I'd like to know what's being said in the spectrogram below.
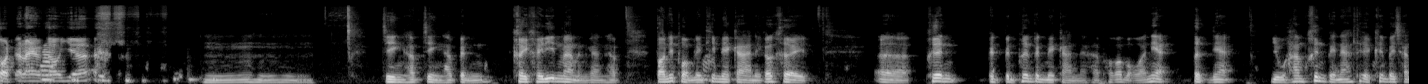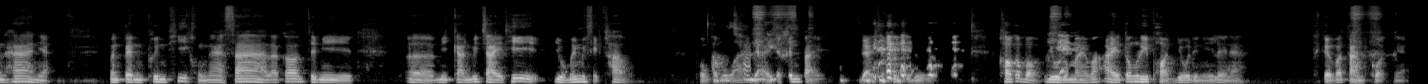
กฎอะไรของเราเยอะจริงครับจริงครับเป็นเคยเคยดิ้นมาเหมือนกันครับ ตอนที่ผมเรียนที่อเมริกาเนี่ยก็เคย เอ่อเพื่อนเป็นเป็นเพื่อนเป็นอเมริกันนะครับเขาก็บอกว่าเนี่ยตึกเนี่ยอยู่ห้ามขึ้นไปนะถ้าเกิดขึ้นไปชั้นห้าเนี่ย มันเป็นพื้นที่ของนาซาแล้วก็จะมีเอ่อมีการวิจัยที่อยู่ไม่มีสิทธิ์เข้า ผมก็บอกว่าเดี๋ยวไอจะขึ้นไปเดี๋ยวไอจะขึ้นไปดู เขาก็บอก you รู้ไหมว่า I ต้อง report you เดี๋ยวนี้เลยนะ ถ้าเกิดว่าตามกฎเนี่ย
